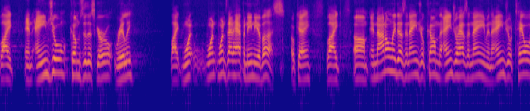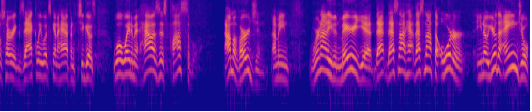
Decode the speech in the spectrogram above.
Like an angel comes to this girl, really? Like, when, when, when's that happen to any of us? Okay? Like, um, and not only does an angel come, the angel has a name, and the angel tells her exactly what's going to happen. She goes, Well, wait a minute, how is this possible? I'm a virgin. I mean, we're not even married yet. That, that's, not how, that's not the order. You know, you're the angel.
